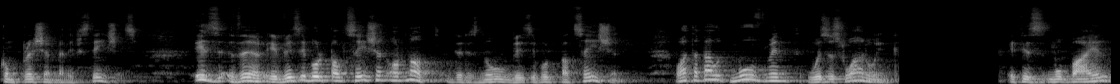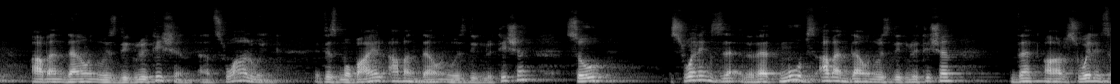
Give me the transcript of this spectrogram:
Compression manifestations. Is there a visible pulsation or not? There is no visible pulsation. What about movement with swallowing? It is mobile up and down with deglutition and swallowing. It is mobile up and down with deglutition. So swellings that, moves up and down with deglutition that are swellings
